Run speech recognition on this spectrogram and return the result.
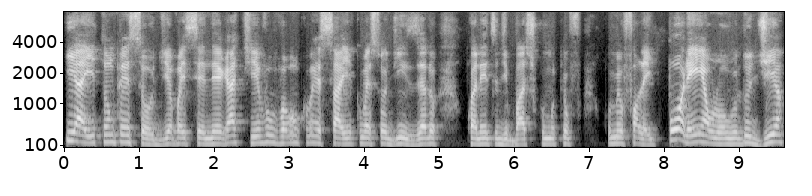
E aí Tom pensou, o dia vai ser negativo, vamos começar aí, começou o dia em 0,40, 40 de baixo, como, que eu, como eu falei. Porém, ao longo do dia,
